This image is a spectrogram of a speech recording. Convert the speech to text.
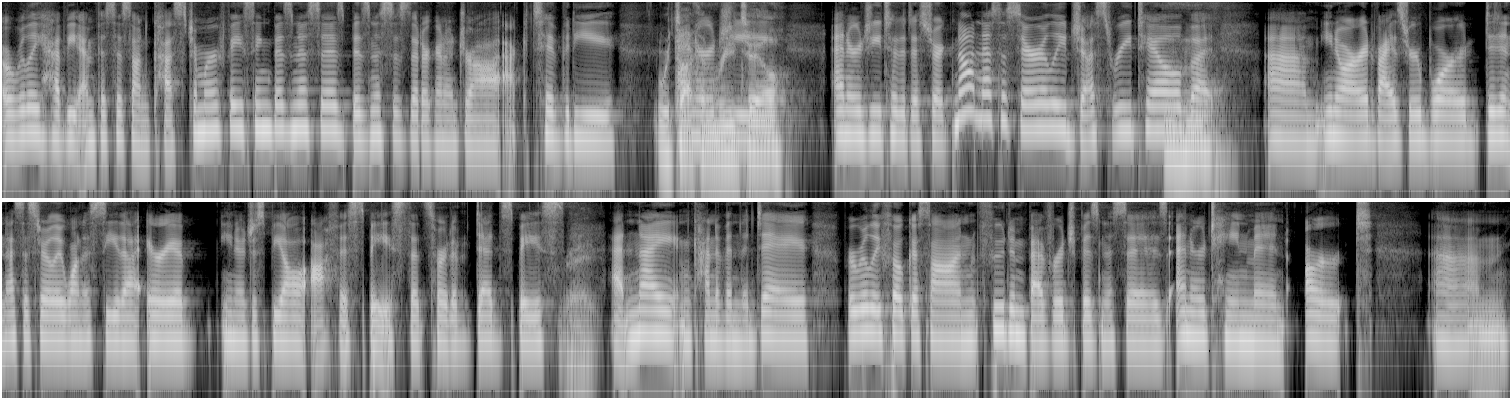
a really heavy emphasis on customer facing businesses, businesses that are going to draw activity. We're talking energy, retail energy to the district, not necessarily just retail, mm-hmm. but Um, you know, our advisory board didn't necessarily want to see that area, you know, just be all office space that's sort of dead space Right. at night and kind of in the day, but really focus on food and beverage businesses, entertainment, art, um,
